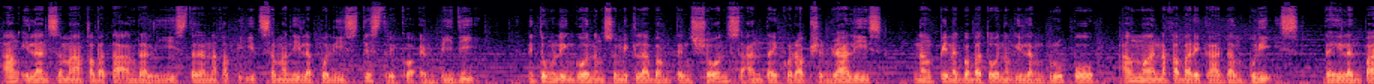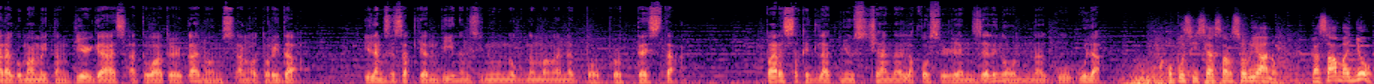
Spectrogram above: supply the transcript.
ang ilan sa mga kabataang rallyista na nakapiit sa Manila Police District o MPD. Nitong linggo nang sumiklab ang tensyon sa anti-corruption rallies nang pinagbabato ng ilang grupo ang mga nakabarikadang pulis dahilan para gumamit ng tear gas at water cannons ang otoridad. Ilang sasakyan din ang sinunog ng mga nagpo-protesta. Para sa Kidlat News Channel, ako si Renzo Lenon, nag-uula. ako po si Cesar Soriano, kasama nyo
